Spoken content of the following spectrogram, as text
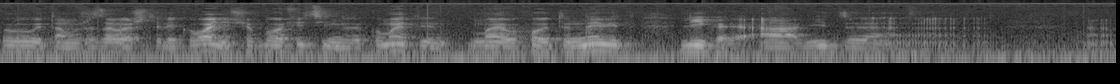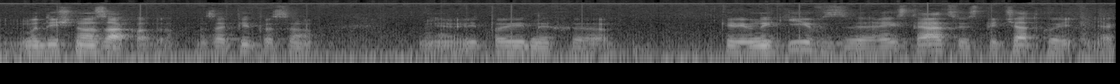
коли ви там вже завершите лікування, щоб був офіційний документ, він має виходити не від лікаря, а від медичного закладу за підписом е, відповідних е, керівників з реєстрацією, з печаткою, як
